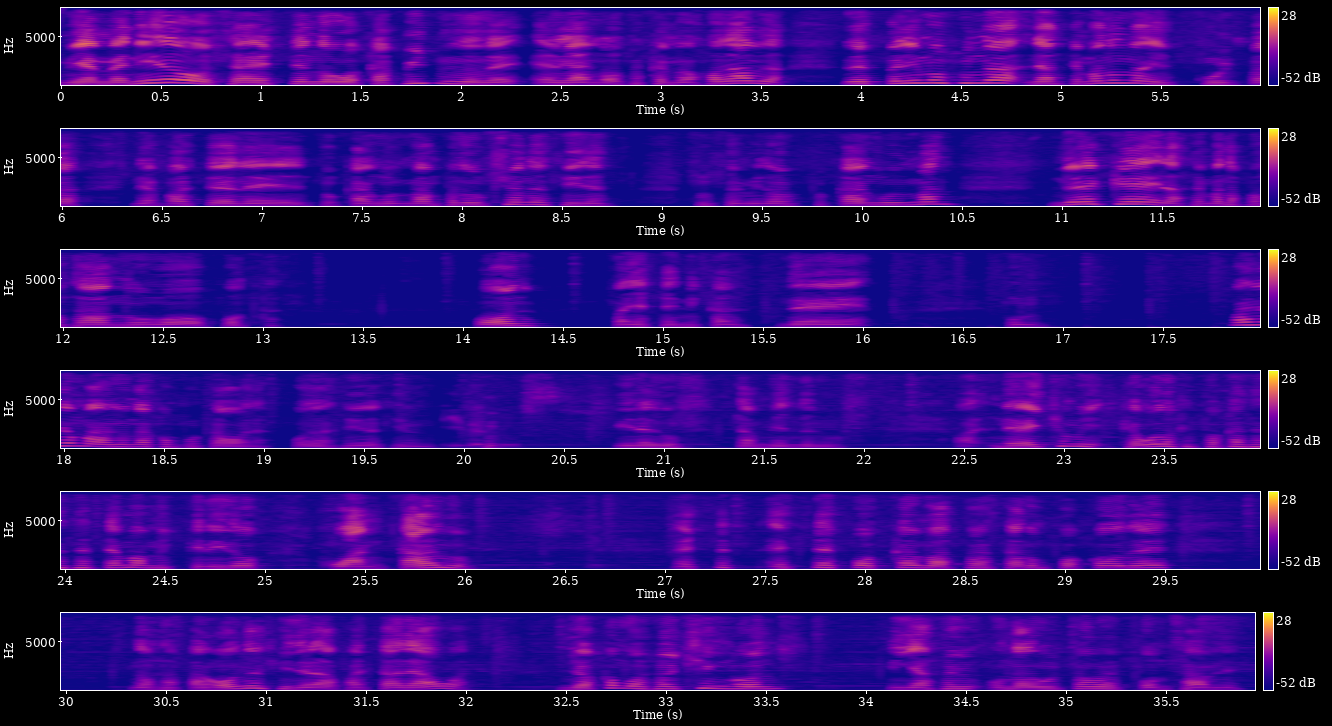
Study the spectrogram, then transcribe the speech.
Bienvenidos a este nuevo capítulo de El Ganoso que mejor habla. Les pedimos una, de antemano una disculpa de parte de Tucán Guzmán Producciones y de su servidor Tucán Guzmán de que la semana pasada no hubo podcast. Por fallas técnicas de... Por, vaya mal de una computadora, por así decirlo. Y de luz. Y de luz, también de luz. Ah, De hecho, mi- qué bueno que tocas ese tema, mi querido Juan Carlos. Este, este podcast va a tratar un poco de los apagones y de la falta de agua. Yo como soy chingón y ya soy un adulto responsable,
